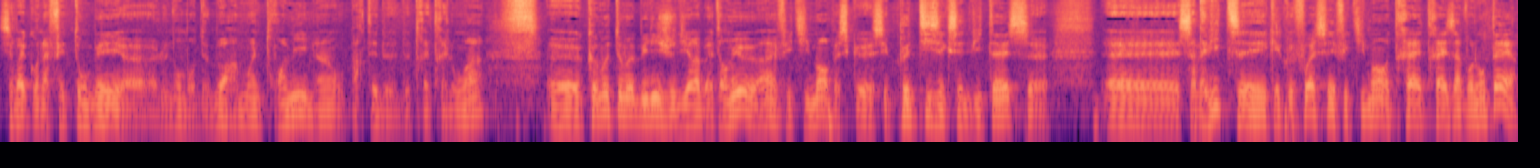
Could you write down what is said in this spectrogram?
C'est vrai qu'on a fait tomber euh, le nombre de morts à moins de 3000. Hein, on partait de, très très loin. Euh, comme automobiliste, je dirais bah, tant mieux, hein, effectivement, parce que ces petits excès de vitesse, euh, ça va vite et quelquefois c'est effectivement très très involontaire.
